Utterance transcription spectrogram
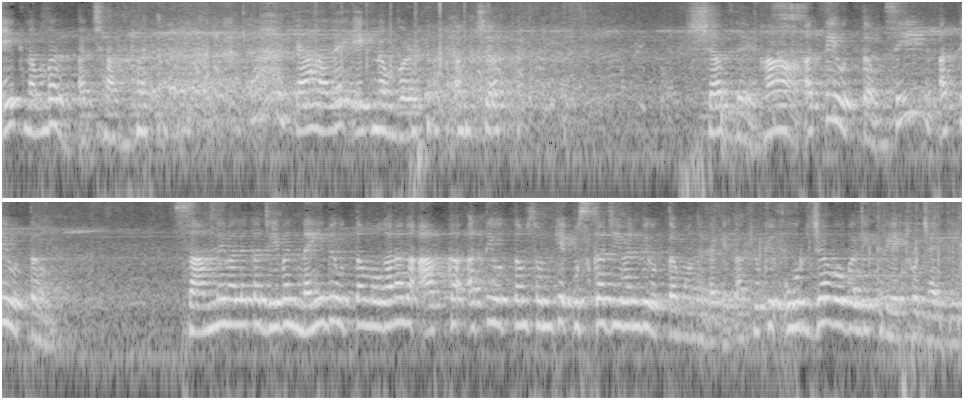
एक नंबर अच्छा। क्या हाल है? एक नंबर अच्छा। शब्द है हाँ अति उत्तम, सी, अति उत्तम। सामने वाले का जीवन नहीं भी उत्तम होगा ना तो आपका अति उत्तम सुन के उसका जीवन भी उत्तम होने लगेगा, क्योंकि ऊर्जा वो वाली क्रिएट हो जाएगी।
